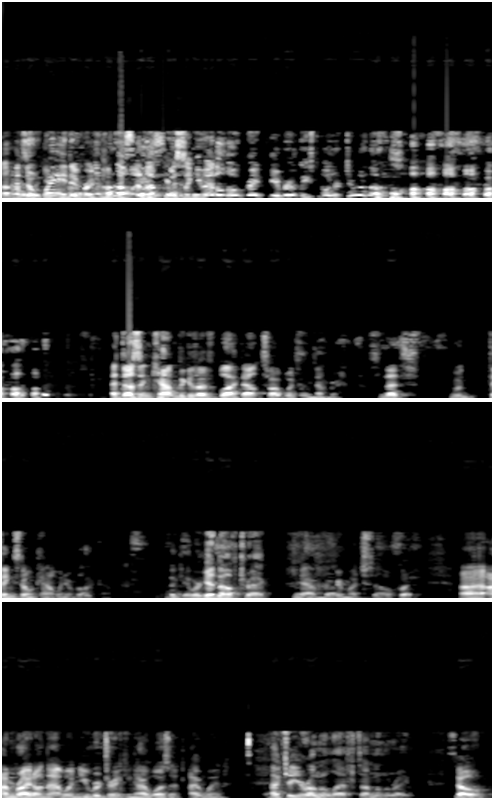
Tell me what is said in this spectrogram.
That's a way you- different I conversation. and I'm guessing you had a low grade fever at least one or two of those. that doesn't count because I was blacked out, so I wouldn't remember. So that's when things don't count when you're blacked out. okay, we're getting off track. Yeah, very much so. But uh, I'm right on that one. You were drinking, I wasn't. I win. Actually, you're on the left. I'm on the right. So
